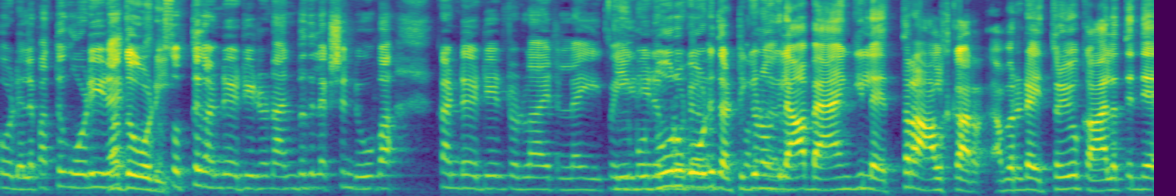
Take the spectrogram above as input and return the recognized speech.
കോടി അല്ലെ പത്ത് കോടിയുടെ കോടി. സ്വത്ത് കണ്ടു കെട്ടിയിട്ടുണ്ട്. അൻപത് ലക്ഷം രൂപ കണ്ടു കെട്ടിയിട്ടുള്ളതായിട്ടുള്ള ഇപ്പൊ ഈ മുന്നൂറ് കോടി തട്ടിക്കണമെങ്കിൽ ആ ബാങ്കിൽ എത്ര ആൾക്കാർ അവരുടെ എത്രയോ കാലത്തിന്റെ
